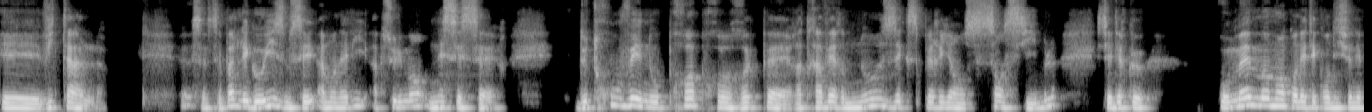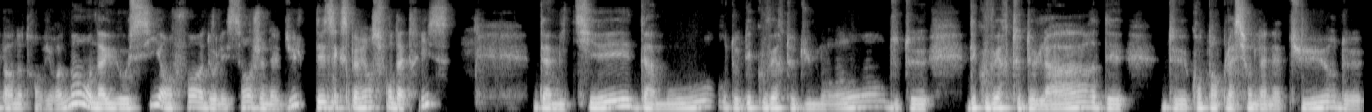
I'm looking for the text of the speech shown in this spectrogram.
est vital. Ce n'est pas de l'égoïsme, c'est à mon avis absolument nécessaire de trouver nos propres repères à travers nos expériences sensibles, c'est-à-dire que au même moment qu'on était conditionné par notre environnement, on a eu aussi, enfants, adolescents, jeunes adultes, des expériences fondatrices d'amitié, d'amour, de découverte du monde, de découverte de l'art, de, de contemplation de la nature, de,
